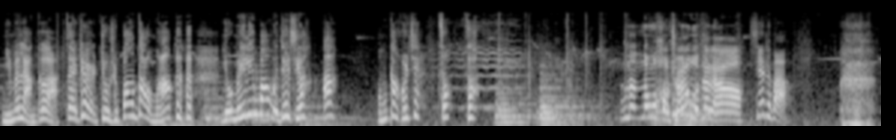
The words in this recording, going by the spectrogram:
你们两个啊，在这儿就是帮倒忙，有梅玲帮我就行啊。我们干活去，走走。那那我好全了，我再来啊。歇着吧。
